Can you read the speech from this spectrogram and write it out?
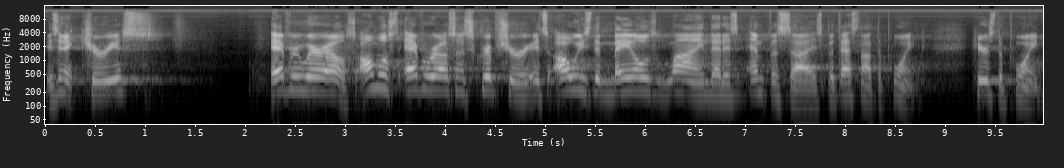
Isn't it curious? Everywhere else, almost everywhere else in Scripture, it's always the male's line that is emphasized, but that's not the point. Here's the point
